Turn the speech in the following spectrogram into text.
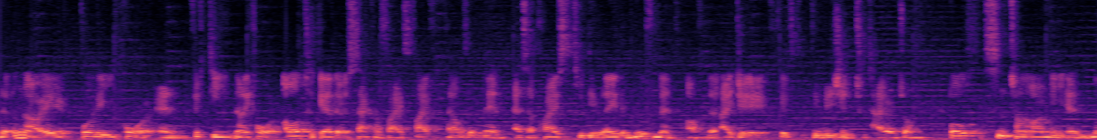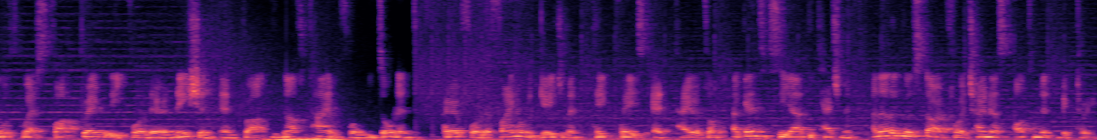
The NRA 40 Corps and 59 Corps altogether sacrificed 5,000 men as a price to delay the movement of the IJA 5th Division to Taiyuan. Both Sichuan Army and Northwest fought bravely for their nation and brought enough time for Li to prepare for the final engagement to take place at Taiyuan against Seiya Detachment. Another good start for China's ultimate victory.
